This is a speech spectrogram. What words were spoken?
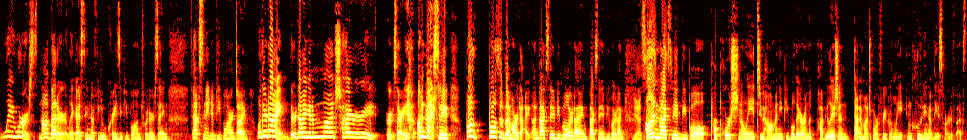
way worse, not better. Like I've seen a few crazy people on Twitter saying vaccinated people aren't dying. Well, they're dying. They're dying at a much higher rate. Or sorry, unvaccinated. Both both of them are dying. Unvaccinated people are dying. Vaccinated people are dying. Yes, yes, Unvaccinated people, proportionally to how many people there are in the population, die much more frequently, including of these heart effects.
